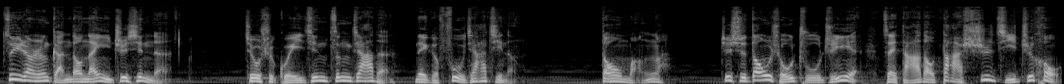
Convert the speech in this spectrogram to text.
最让人感到难以置信的，就是鬼金增加的那个附加技能。刀芒啊，这是刀手主职业在达到大师级之后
